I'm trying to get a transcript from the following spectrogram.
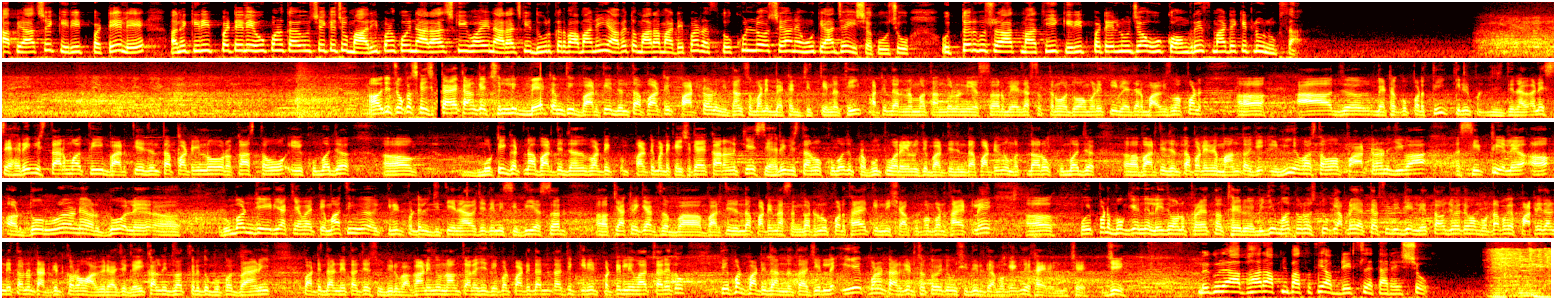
આપ્યા છે કિરીટ પટેલે. અને કિરીટ પટેલે એવું પણ કહ્યું છે કે જો મારી પણ કોઈ નારાજગી હોય, નારાજગી દૂર કરવામાં નહીં આવે તો મારા માટે પણ રસ્તો ખુલ્લો છે અને હું ત્યાં જઈ શકું છું. ઉત્તર ગુજરાતમાંથી કિરીટ પટેલનું જવું કોંગ્રેસ માટે કેટલું નુકસાન? હજી ચોક્કસ કહી શકાય, કારણ કે છેલ્લી બે ટર્મથી ભારતીય જનતા પાર્ટી પાટણ વિધાનસભાની બેઠક જીતતી નથી. પાટીદાર નમત આંદોલનની અસર બે હજાર સત્તરમાં જોવા મળી હતી. બે હજાર બાવીસમાં પણ આ જ બેઠક ઉપરથી કિરીટ જીતીને આવ્યા અને શહેરી વિસ્તારમાંથી ભારતીય જનતા પાર્ટીનો રકાસ થવો એ ખૂબ જ મોટી ઘટના ભારતીય જનતા પાર્ટી પાર્ટી માટે કહી શકાય, કારણ કે શહેરી વિસ્તારમાં ખૂબ જ પ્રભુત્વ રહેલું છે ભારતીય જનતા પાર્ટીનો. મતદારો ખૂબ જ ભારતીય જનતા પાર્ટીને માનતા હોય છે. એવી અવસ્થામાં પાટણ જેવા સિટી એટલે અડધો રૂરલ અને અડધો એટલે અ, રૂબન જે એરિયા કહેવાય તેમાંથી કિરીટ પટેલ જીતીને આવે છે. તેની સીધી અસર ક્યાંક ને ક્યાંક ભારતીય જનતા પાર્ટીના સંગઠન ઉપર થાય તેમની શાખ ઉપર પણ થાય એટલે કોઈપણ કોઈ પણ ભોગ્યને લઈ જવાનો પ્રયત્ન થઈ રહ્યો. બીજી મહત્વની વસ્તુ કે આપણે અત્યાર સુધી જે નેતાઓ જોયા તેમાં મોટાભાગે પાટીદાર નેતાઓને ટાર્ગેટ કરવામાં આવી રહ્યા છે. ગઈકાલની વાત કરીએ તો ભૂપત ભાયાણી પાટીદાર નેતા છે સુધીર વાઘાણીનું નામ ચાલે છે તે પણ પાટીદાર નેતા છે કિરીટ પટેલની વાત ચાલે તો તે પણ પાટીદાર નેતા છે. એટલે એ પણ ટાર્ગેટ થતો હોય તેવું સીધી રીતે આમાં કંઈક દેખાઈ રહ્યું છે. જી. બિલકુલ આભાર. આપની પાસેથી અપડેટ્સ લેતા રહેશું.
